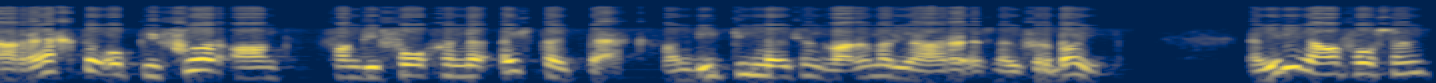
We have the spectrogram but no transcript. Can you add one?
na regte op die vooraand van die volgende ystydperk, want die 10000 warmer jare is nou verby. Nou hierdie navorsing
